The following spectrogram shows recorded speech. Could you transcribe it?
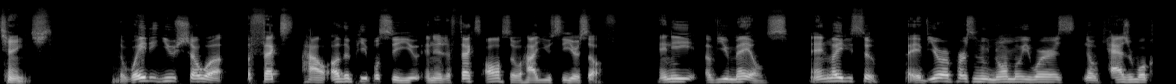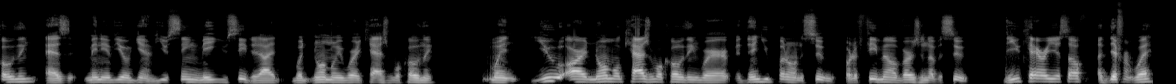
changed. The way that you show up affects how other people see you, and it affects also how you see yourself. Any of you males and ladies too, if you're a person who normally wears you no know, casual clothing, as many of you again, you've seen me, you see that I would normally wear casual clothing. When you are normal casual clothing wear, but then you put on a suit or the female version of a suit, do you carry yourself a different way?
